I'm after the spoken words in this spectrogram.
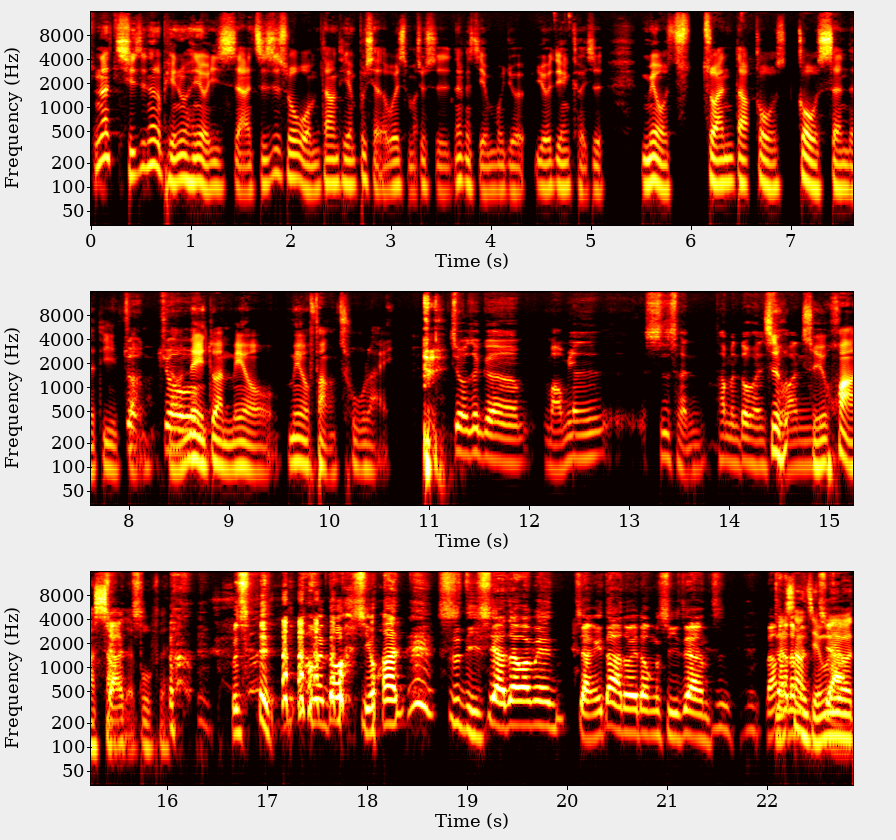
那其实那个评论很有意思啊，只是说我们当天不晓得为什么，就是那个节目有有点可惜，没有钻到够够深的地方，就，就那一段没有没有放出来。就这个毛面师承，他们都很喜欢属于话少的部分，不是？他们都喜欢私底下在外面讲一大堆东西这样子，然后上节目又，然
